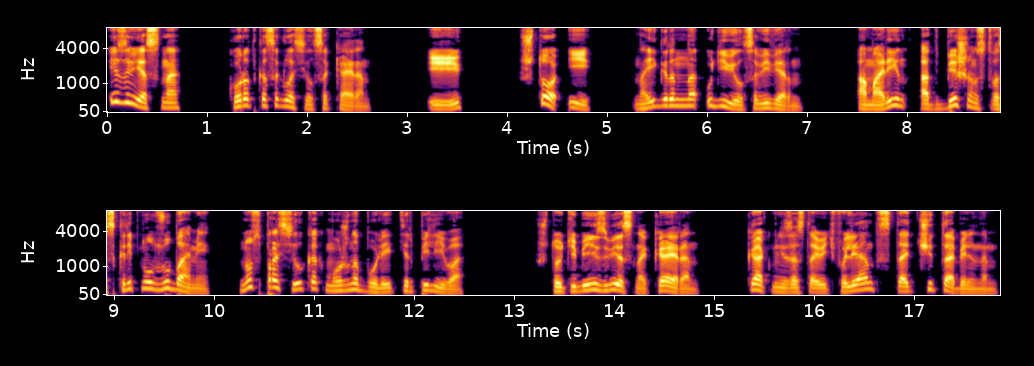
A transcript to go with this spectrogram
«Известно», — коротко согласился Кайрон. «И?» «Что «и?» — наигранно удивился Виверн. А Марин от бешенства скрипнул зубами, но спросил как можно более терпеливо. «Что тебе известно, Кайрон? Как мне заставить фолиант стать читабельным?»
